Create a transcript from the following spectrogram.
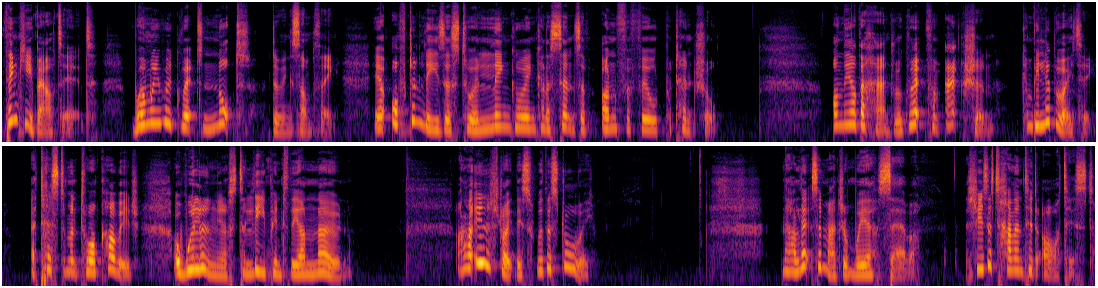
Thinking about it, when we regret not doing something, it often leads us to a lingering kind of sense of unfulfilled potential. On the other hand, regret from action can be liberating a testament to our courage, a willingness to leap into the unknown. And I'll illustrate this with a story. Now, let's imagine we're Sarah. She's a talented artist.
